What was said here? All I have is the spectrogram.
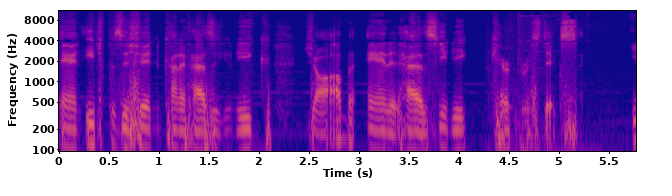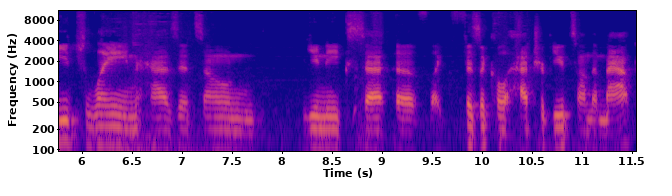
and each position kind of has a unique job and it has unique characteristics. Each lane has its own unique set of like physical attributes on the map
